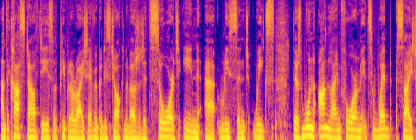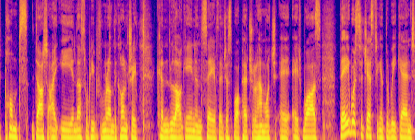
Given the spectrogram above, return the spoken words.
And the cost of diesel, people are right, everybody's talking about it. It's soared in uh, recent weeks. There's one online forum, it's website pumps.ie, and that's where people from around the country can log in and say if they've just bought petrol, how much uh, it was. They were suggesting at the weekend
